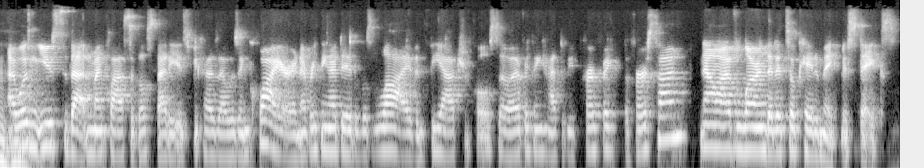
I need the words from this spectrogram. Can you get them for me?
Mm-hmm. I wasn't used to that in my classical studies because I was in choir and everything I did was live and theatrical. So everything had to be perfect the first time. Now I've learned that it's okay to make mistakes.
